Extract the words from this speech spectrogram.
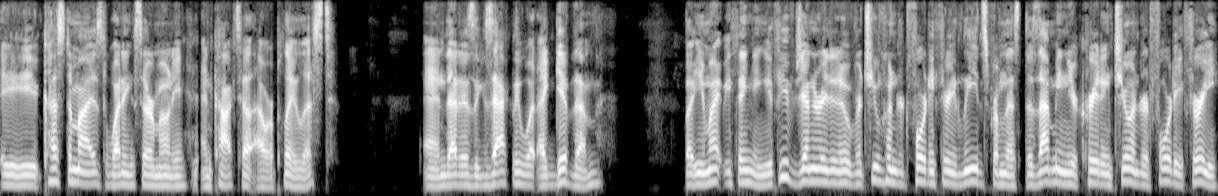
a customized wedding ceremony and cocktail hour playlist. And that is exactly what I give them. But you might be thinking, if you've generated over 243 leads from this, does that mean you're creating 243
